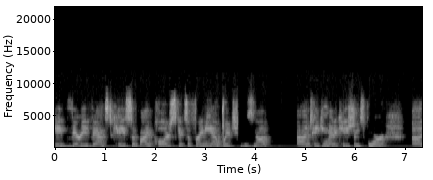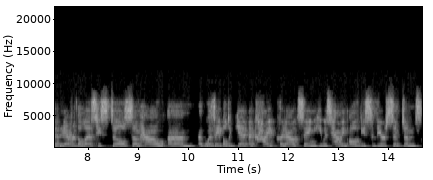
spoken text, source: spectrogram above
a very advanced case of bipolar schizophrenia, which he was not uh, taking medications for uh, nevertheless, he still somehow um, was able to get a kite put out saying he was having all of these severe symptoms.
